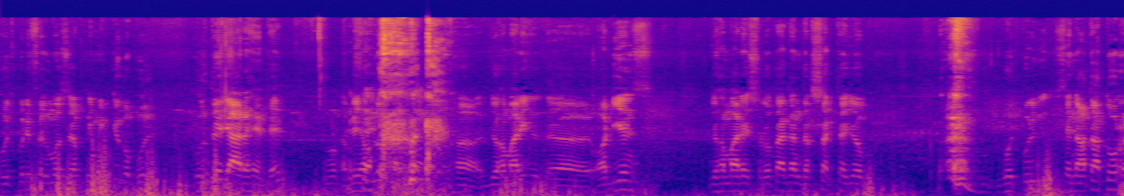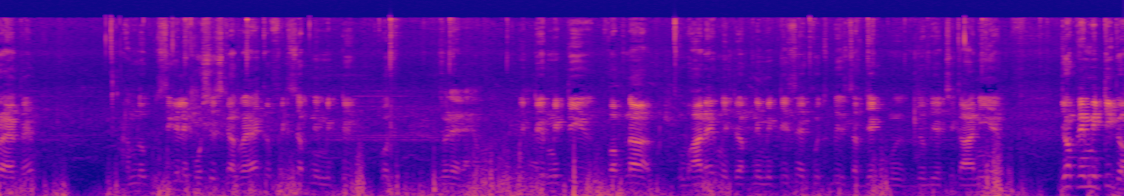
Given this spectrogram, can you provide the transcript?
भोजपुरी फ़िल्मों से अपनी मिट्टी को भूल भूलते जा रहे थे। अभी हम लोग हाँ हमारी ऑडियंस जो हमारे श्रोतागण दर्शक थे जो भोजपुरी से नाता तोड़ रहे थे हम लोग उसी के लिए कोशिश कर रहे हैं कि फिर से अपनी मिट्टी को जुड़े रहे मिट्टी मिट्टी को अपना उभारे मिट्टी अपनी मिट्टी से कुछ भी सब्जेक्ट जो भी अच्छी कहानी है जो अपनी मिट्टी को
